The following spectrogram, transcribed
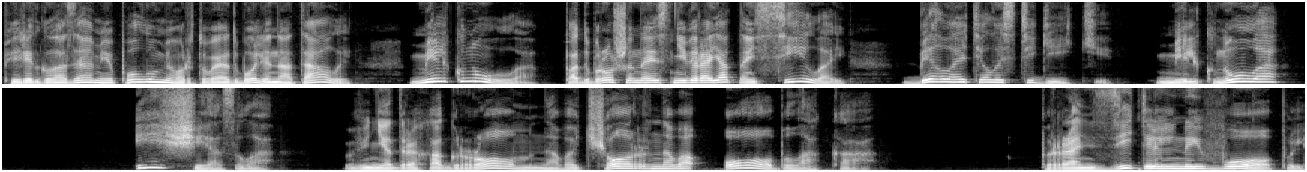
Перед глазами полумертвой от боли Наталы мелькнуло, подброшенное с невероятной силой, белое тело стегийки, мелькнуло и исчезло в недрах огромного черного облака. Пронзительный вопль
